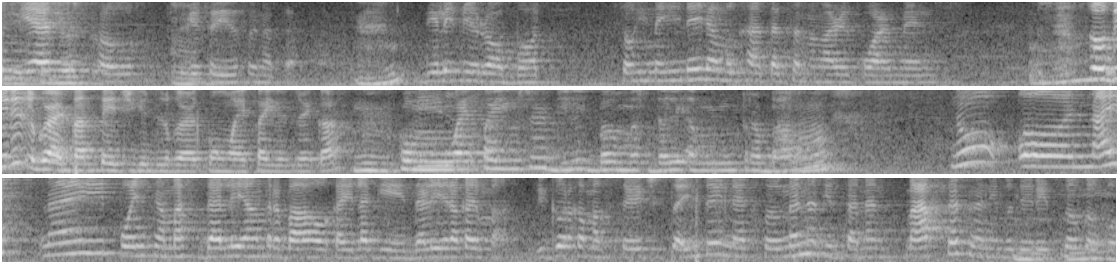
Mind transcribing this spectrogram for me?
Okay, yes, so, sige, seryoso na to. Dili mi robot. So, hinay-hinay lang maghatag sa mga requirements. So, dili lugar advantage yun lugar kung wifi user ka? Hmm, kung wifi user, dili ba mas dali ang imong trabaho? No, oh, nai nai point nga mas dali ang trabaho kay lagi dali ra kay ma- igor ka mag-search sa internet so nanagid tanan ma-access na nimo diretso so so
